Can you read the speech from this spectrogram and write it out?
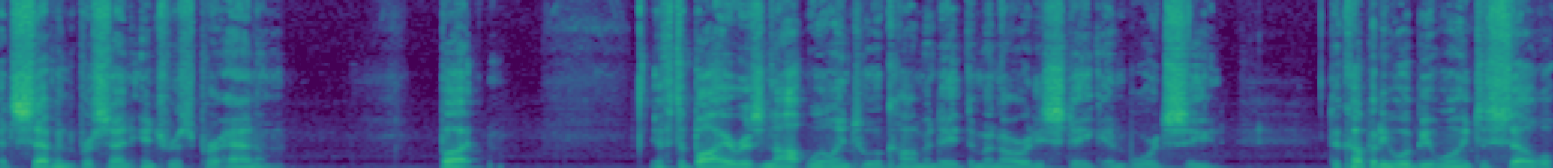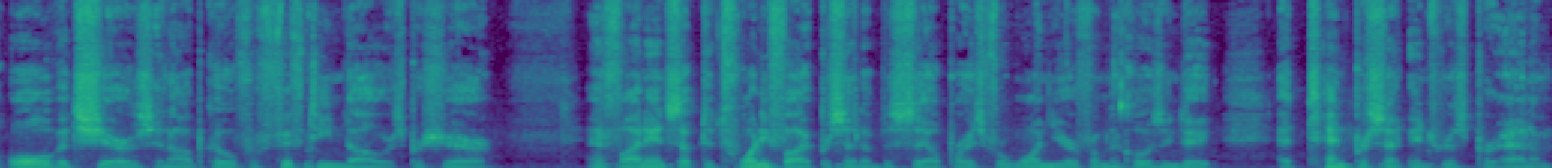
at 7% interest per annum. But if the buyer is not willing to accommodate the minority stake and board seat, the company would be willing to sell all of its shares in OpCo for $15 per share and finance up to 25% of the sale price for one year from the closing date at 10% interest per annum.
